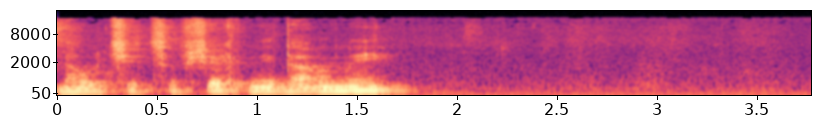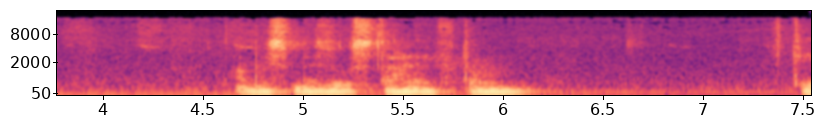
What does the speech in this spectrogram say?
naučit se všechny darmy, aby jsme zůstali v tom, v té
